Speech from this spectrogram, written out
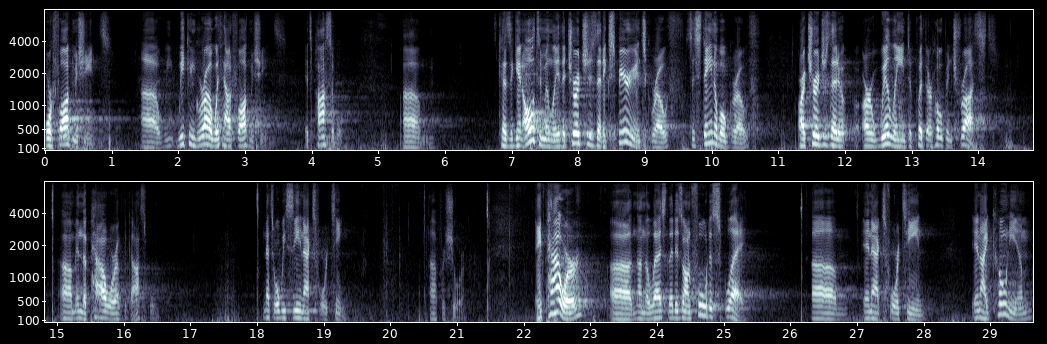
or fog machines. Uh, we, we can grow without fog machines. It's possible. Because, um, again, ultimately, the churches that experience growth, sustainable growth, are churches that are willing to put their hope and trust um, in the power of the gospel. And that's what we see in Acts 14, uh, for sure. A power, uh, nonetheless, that is on full display um, in Acts 14. In Iconium,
